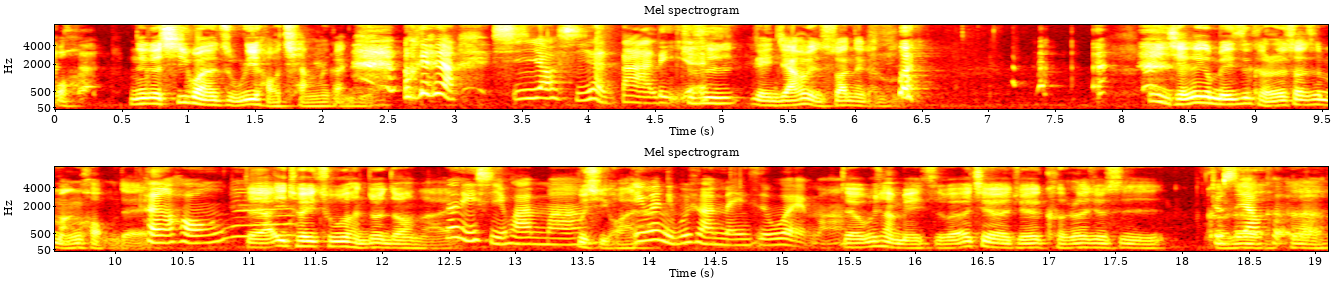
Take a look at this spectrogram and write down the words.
哇，那个吸管的阻力好强的感觉，我跟你讲，吸要吸很大力耶。就是脸颊会很酸的感觉。那以前那个梅子可乐算是蛮红的欸，很红啊。对啊，一推出很多人都很爱。那你喜欢吗？不喜欢啊因为你不喜欢梅子味吗？对，我不喜欢梅子味，而且我觉得可乐就是可就是要可乐嗯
